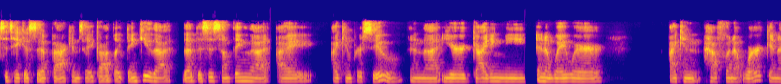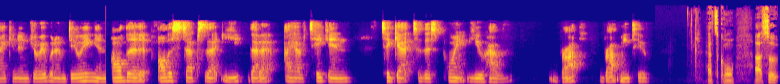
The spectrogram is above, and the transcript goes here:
to take a step back and say god like thank you that that this is something that i i can pursue and that you're guiding me in a way where I can have fun at work and I can enjoy what I'm doing and all the all the steps that you, that I have taken to get to this point you have brought brought me to. That's cool. Uh, so,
